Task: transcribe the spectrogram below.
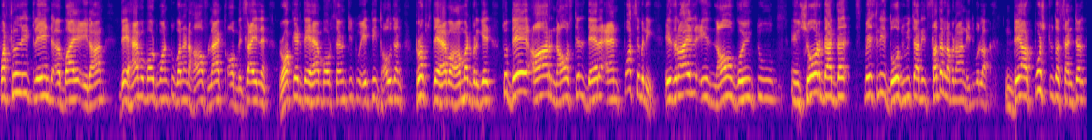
personally trained uh, by Iran. They have about one to one and a half lakh of missile and rocket. They have about 70 to 80,000 troops. They have armored brigade. So they are now still there and possibly Israel is now going to ensure that the, especially those which are in southern Lebanon, Hezbollah, they are pushed to the center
